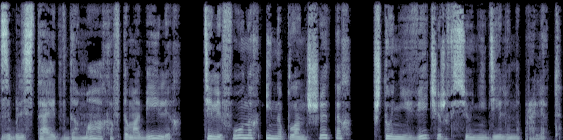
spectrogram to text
заблистает в домах, автомобилях, телефонах и на планшетах, что не вечер всю неделю напролет.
